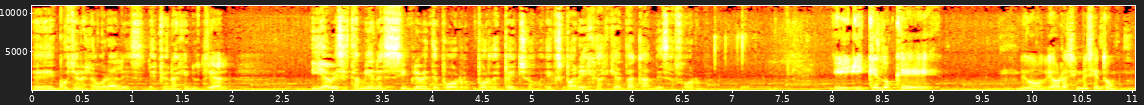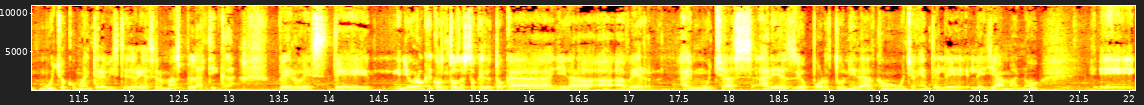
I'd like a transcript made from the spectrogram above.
eh, cuestiones laborales, espionaje industrial y a veces también es simplemente por, por despecho, exparejas que atacan de esa forma. ¿Y, qué es lo que digo, ahora sí me siento mucho como entrevista, debería ser más plática, pero este, yo creo que con todo esto que te toca llegar a, ver, hay muchas áreas de oportunidad, como mucha gente le, le llama, ¿no? Eh,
